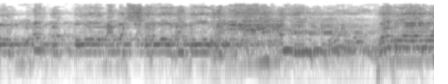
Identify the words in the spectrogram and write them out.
مونت تام و شراب ماہی۔ فرمایا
